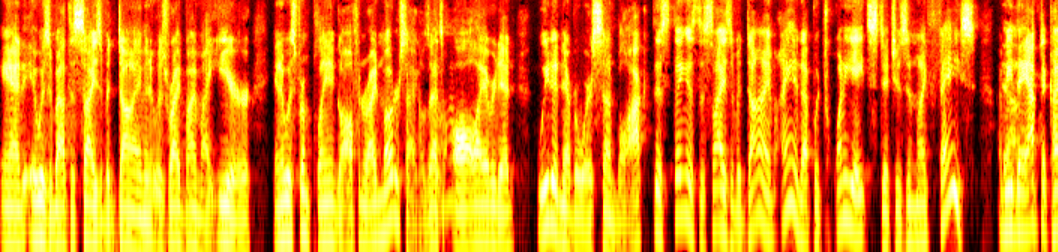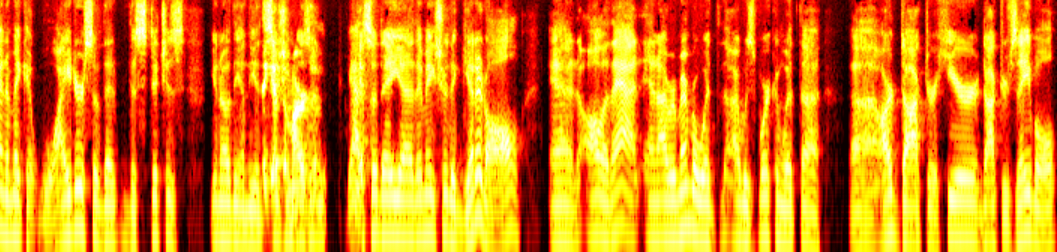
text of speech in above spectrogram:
and it was about the size of a dime, and it was right by my ear, and it was from playing golf and riding motorcycles. That's Mhm. all I ever did. We didn't ever wear sunblock. This thing is the size of a dime. I end up with 28 stitches in my face. I mean, they have to kind of make it wider so that the stitches, you know, the and the the incision margin. Yeah, Yeah. so they uh, they make sure they get it all and all of that. And I remember with I was working with uh, uh, our doctor here, Doctor Zabel,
